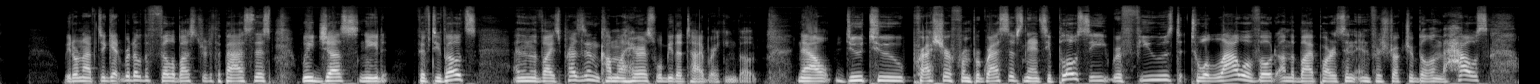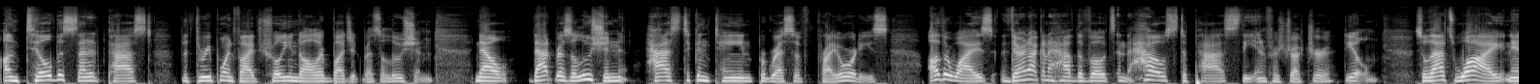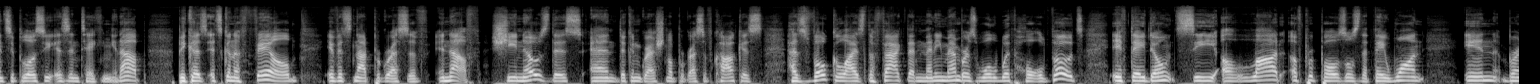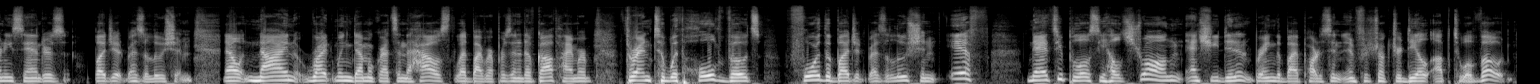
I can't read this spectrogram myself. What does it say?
We don't have to get rid of the filibuster to pass this. We just need 50 votes, and then the vice president, Kamala Harris, will be the tie breaking vote. Now, due to pressure from progressives, Nancy Pelosi refused to allow a vote on the bipartisan infrastructure bill in the House until the Senate passed the $3.5 trillion budget resolution. Now, that resolution has to contain progressive priorities. Otherwise, they're not going to have the votes in the House to pass the infrastructure deal. So that's why Nancy Pelosi isn't taking it up, because it's going to fail if it's not progressive enough. She knows this, and the Congressional Progressive Caucus has vocalized the fact that many members will withhold votes if they don't see a lot of proposals that they want in Bernie Sanders' budget resolution. Now, nine right wing Democrats in the House, led by Representative Gottheimer, threatened to withhold votes for the budget resolution if Nancy Pelosi held strong and she didn't bring the bipartisan infrastructure deal up to a vote,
